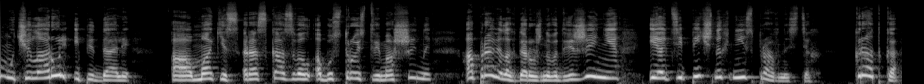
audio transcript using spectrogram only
мучила руль и педали, а Макис рассказывал об устройстве машины, о правилах дорожного движения и о типичных неисправностях. Кратко,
